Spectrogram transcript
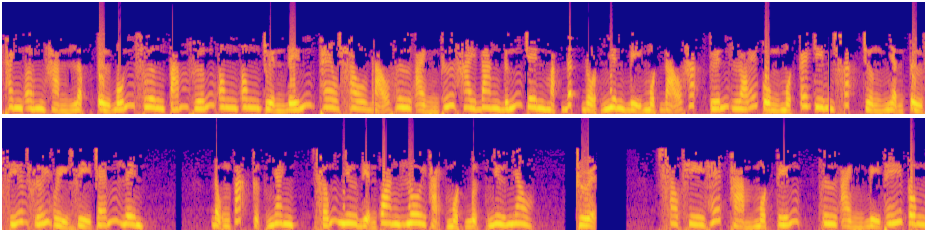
thanh âm hàn lập từ bốn phương tám hướng ông ông truyền đến theo sau đảo hư ảnh thứ hai đang đứng trên mặt đất đột nhiên bị một đảo hắc tuyến lóe cùng một cái kim sắc trường nhận từ phía dưới quỷ dị chém lên. Động tác cực nhanh, giống như điện quang lôi thạch một bực như nhau. Truyện. Sau khi hét thảm một tiếng, tư ảnh bị thế công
